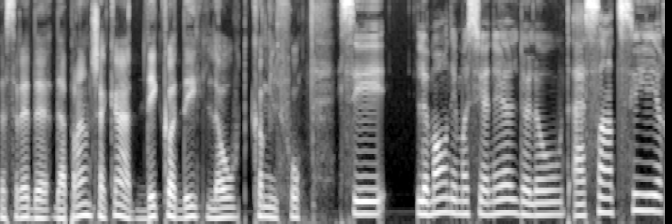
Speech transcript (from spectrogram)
ça serait d'apprendre chacun à décoder l'autre comme il faut? C'est le monde émotionnel de l'autre, à sentir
